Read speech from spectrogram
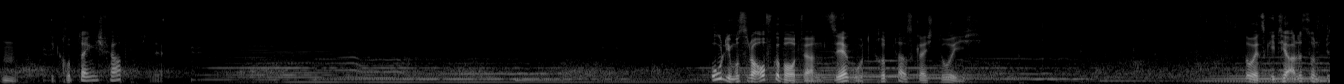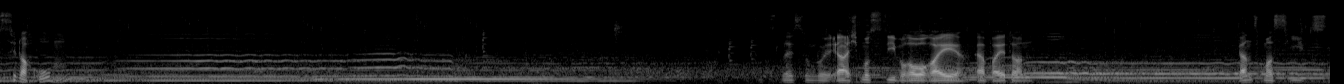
Hm. Ist die Krypta eigentlich fertig? Nee. Oh, die muss noch aufgebaut werden. Sehr gut. Krypta ist gleich durch. So, jetzt geht hier alles so ein bisschen nach oben. Leistung durch. Ja, ich muss die Brauerei erweitern. Ganz massivst.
